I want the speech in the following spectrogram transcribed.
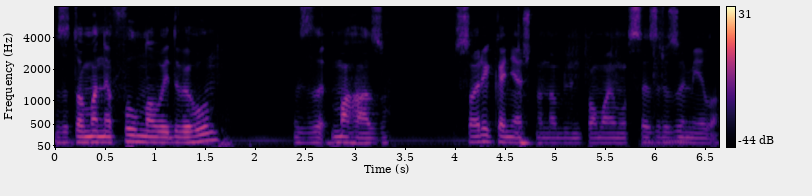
Зато в мене фул новий двигун з магазу. Сорі, звісно, ну, блін, по-моєму, все зрозуміло.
